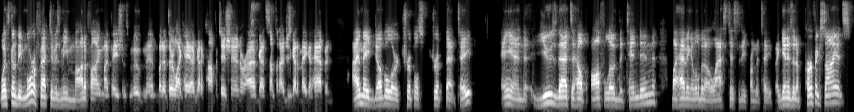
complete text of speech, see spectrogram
What's going to be more effective is me modifying my patient's movement. But if they're like, hey, I've got a competition or I've got something, I just got to make it happen, I may double or triple strip that tape and use that to help offload the tendon by having a little bit of elasticity from the tape. Again, is it a perfect science?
